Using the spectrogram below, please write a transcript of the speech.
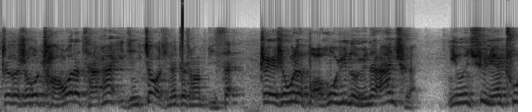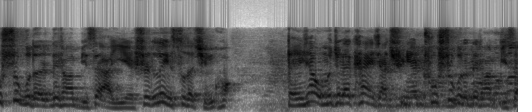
这个时候，场外的裁判已经叫停了这场比赛，这也是为了保护运动员的安全。因为去年出事故的那场比赛啊，也是类似的情况。等一下，我们就来看一下去年出事故的那场比赛。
